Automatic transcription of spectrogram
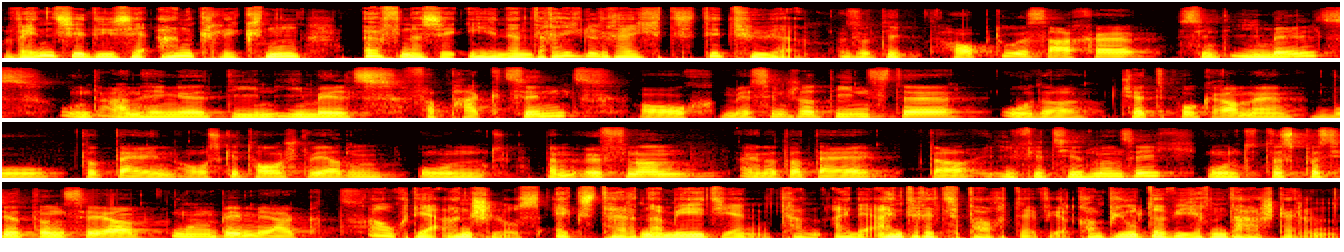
Wenn Sie diese anklicken, öffnen sie Ihnen regelrecht die Tür. Also die Hauptursache sind E-Mails und Anhänge, die in E-Mails verpackt sind, auch Messenger-Dienste oder Chatprogramme, wo Dateien ausgetauscht werden und beim Öffnen einer Datei, da infiziert man sich und das passiert dann sehr unbemerkt. Auch der Anschluss externer Medien kann eine Eintrittsporte für Computerviren darstellen,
